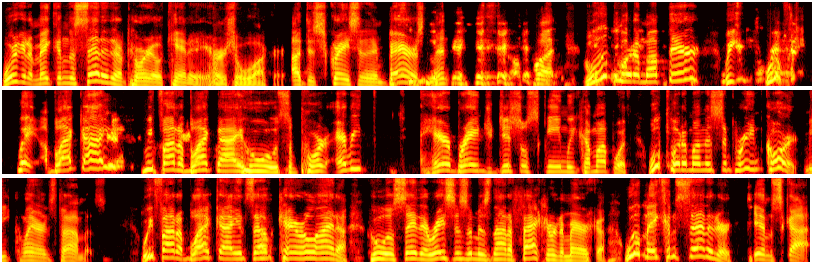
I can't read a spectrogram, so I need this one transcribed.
We're going to make him the senatorial candidate, Herschel Walker. A disgrace and an embarrassment, but we'll put him up there. We wait, a black guy. We found a black guy who will support every harebrained judicial scheme we come up with. We'll put him on the Supreme Court. Meet Clarence Thomas. We found a black guy in South Carolina who will say that racism is not a factor in America. We'll make him senator, Tim Scott.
